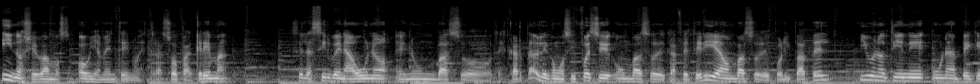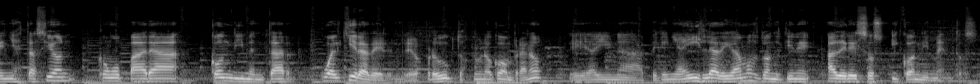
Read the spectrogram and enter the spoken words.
y nos llevamos obviamente nuestra sopa crema, se la sirven a uno en un vaso descartable, como si fuese un vaso de cafetería, un vaso de polipapel, y uno tiene una pequeña estación como para condimentar cualquiera de, los productos que uno compra, ¿no? Eh, hay una pequeña isla, digamos, donde tiene aderezos y condimentos.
